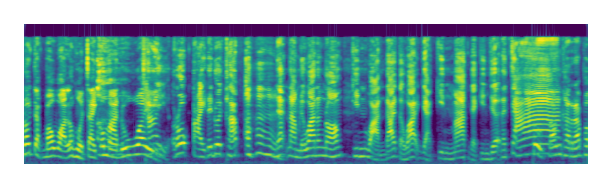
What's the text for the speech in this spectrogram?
นอกจากเบาหวานแล้วหัวใจก็มาด้วย ใช่ โรคไตได้ด้วยครับ แนะนำเลยว่าน้องๆ กินหวานได้แต่ว่าอย่ากกินมากอย่ากกินเยอะนะจ๊ะ ถูกต้องครับผ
